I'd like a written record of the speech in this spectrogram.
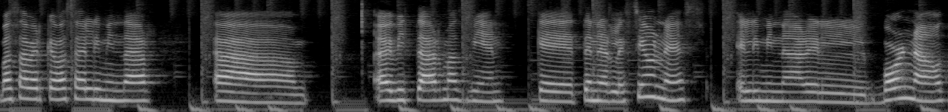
vas a ver que vas a eliminar, a evitar más bien que tener lesiones, eliminar el burnout,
